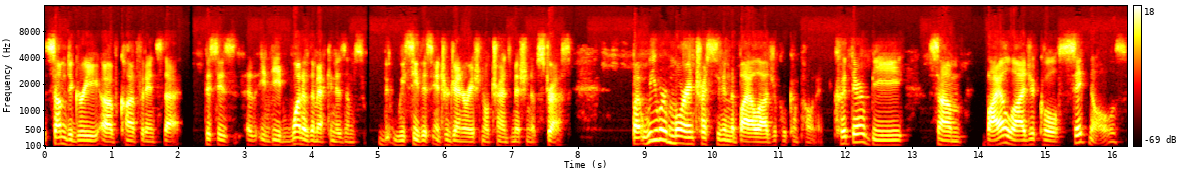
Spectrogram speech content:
some degree of confidence that this is uh, indeed one of the mechanisms we see this intergenerational transmission of stress. But we were more interested in the biological component. Could there be some biological signals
